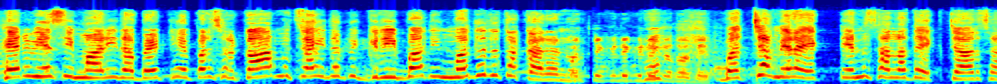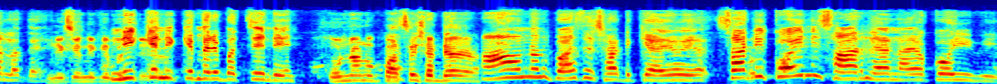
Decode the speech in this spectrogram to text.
ਫਿਰ ਵੀ ਅਸੀਂ ਮਾਰੀ ਦਾ ਬੈਠੇ ਪਰ ਸਰਕਾਰ ਨੂੰ ਚਾਹੀਦਾ ਵੀ ਗਰੀਬਾਂ ਦੀ ਮਦਦ ਤਾਂ ਕਰਨ। ਬੱਚੇ ਕਿਹੜੇ ਕਿਹੜੇ ਕਦੋਂ ਦੇ? ਬੱਚਾ ਮੇਰਾ ਇੱਕ 3 ਸਾਲਾਂ ਦਾ ਇੱਕ 4 ਸਾਲਾਂ ਦਾ। ਹੈ। ਨਿੱਕੇ ਨਿੱਕੇ ਨਿੱਕੇ ਬੱਚੇ ਨਿੱਕੇ ਮੇਰੇ ਬੱਚੇ ਨੇ। ਉਹਨਾਂ ਨੂੰ ਪਾਸੇ ਛੱਡਿਆ ਆ? ਹਾਂ ਉਹਨਾਂ ਨੂੰ ਪਾਸੇ ਛੱਡ ਕੇ ਆਏ ਹੋਏ ਆ। ਸਾਡੀ ਕੋਈ ਨਹੀਂ ਸਾਰ ਲੈਣ ਆਇਆ ਕੋਈ ਵੀ।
